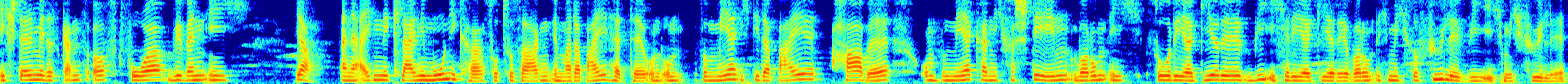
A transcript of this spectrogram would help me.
Ich stelle mir das ganz oft vor, wie wenn ich, ja, eine eigene kleine Monika sozusagen immer dabei hätte. Und umso mehr ich die dabei habe, umso mehr kann ich verstehen, warum ich so reagiere, wie ich reagiere, warum ich mich so fühle, wie ich mich fühle.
